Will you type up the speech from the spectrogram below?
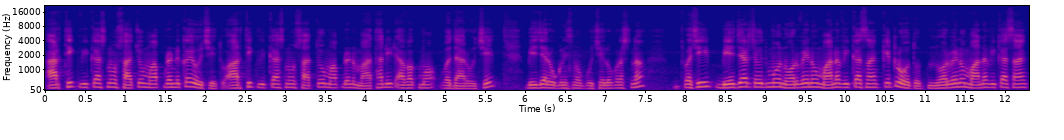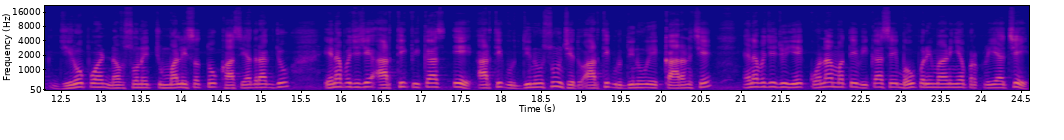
આર્થિક વિકાસનો સાચો માપદંડ કયો છે? તો આર્થિક વિકાસનો સાચો માપદંડ માથાદીઠ આવકમાં વધારો છે. બે હજાર ઓગણીસમાં પૂછેલો પ્રશ્ન પછી બે હજાર ચૌદમાં નોર્વેનો માનવ વિકાસ આંક કેટલો હતો? નોર્વેનો માનવ વિકાસ આંક ઝીરો પોઈન્ટ નવસો ને ચુમ્માલીસ હતો, ખાસ યાદ રાખજો. એના પછી છે આર્થિક વિકાસ એ, આર્થિક વૃદ્ધિનું શું છે? તો આર્થિક વૃદ્ધિનું એક કારણ છે. એના પછી જોઈએ કોના મતે વિકાસ એ બહુપરિમાણીય પ્રક્રિયા છે?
